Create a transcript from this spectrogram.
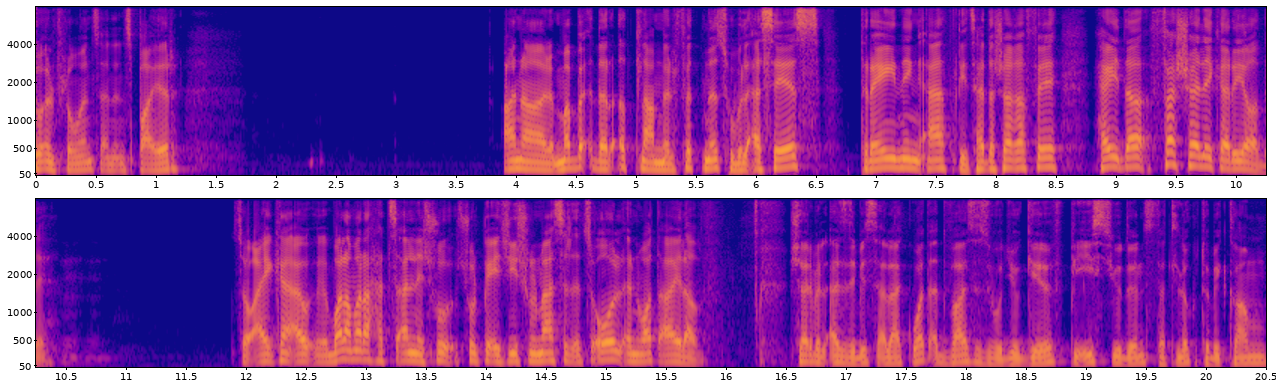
to influence and inspire. أنا ما بقدر أطلع من ال fitness وبالأساس training athletes هيدا شغفي. هيدا شغلي كرياضة. so اي كان ولا مرة حتسألني شو شو ال PhD شو ال masters it's all in what I love شربل الأزي بيسألك what advices would you give PE students that look to become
